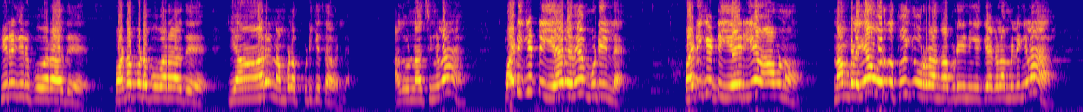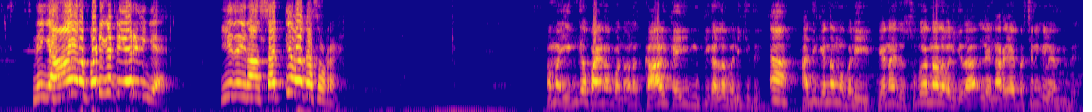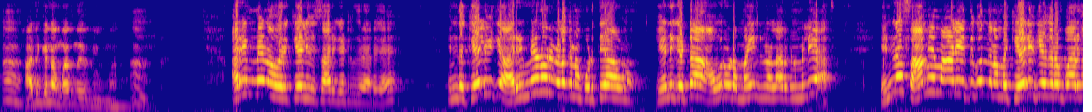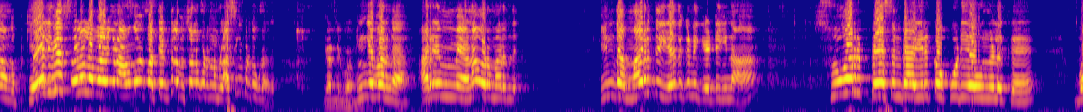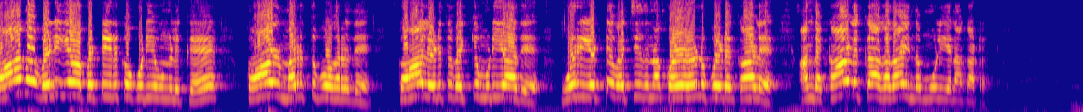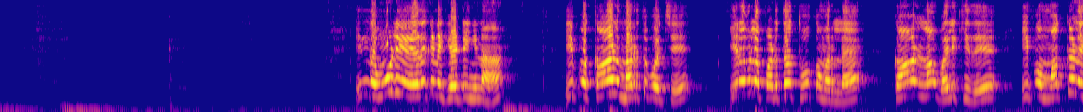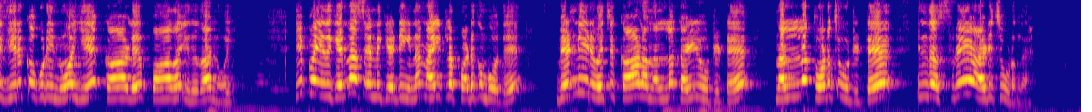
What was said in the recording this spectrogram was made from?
கிறுகிறுப்பு வராது படபடப்பு வராது. யாரும் நம்மளை பிடிக்க தேவையில்ல. அது ஒன்றாச்சுங்களா படிக்கட்டு ஏறவே முடியல. படிக்கட்டு ஏறியே ஆகணும். நம்மள ஏன் ஒருத்தர் தூக்கி விடுறாங்க அப்படின்னு நீங்க கேட்கலாம் இல்லைங்களா? நீங்க ஆயிரம் படிக்கட்டு ஏறுவீங்க. இதை நான் சத்தியவாக்க சொல்றேன். அம்மா எங்க பயணம் பண்ணாலும் கால் கை முட்டிக்கால்லாம் வலிக்குது. அதுக்கு என்னம்மா வலி? ஏன்னா இது சுகர்னால வலிக்குதா? இல்ல நிறைய பிரச்சனைகள் இருக்குது. அதுக்கு என்ன மருந்து இருக்குங்கம்மா ம் அருமையான ஒரு கேள்வி சார் கேட்டிருக்கிறாருங்க. இந்த கேள்விக்கு அருமையான ஒரு விளக்கம் நான் கொடுத்தே ஆகணும். ஏன்னு கேட்டால் அவரோட மைண்ட் நல்லா இருக்கணும் இல்லையா? என்ன சாமியம் ஆலயத்துக்கு வந்து நம்ம கேள்வி கேட்குறோம் பாருங்க. அவங்க கேள்வியே சொல்லலை பாருங்க. அவங்க போய் பத்து இடத்துல போய் சொல்லக்கூடாது நம்மளை அசிங்கப்படுத்தக்கூடாது. கண்டிப்பா இங்க பாருங்க. அருமையான ஒரு மருந்து. இந்த மருந்து எதுக்குன்னு கேட்டிங்கன்னா சுகர் பேஷண்டா இருக்கக்கூடியவங்களுக்கு வாத வலியாப்பட்டு இருக்கக்கூடியவங்களுக்கு கால் மறுத்து போகிறது. கால் எடுத்து வைக்க முடியாது. ஒரு எட்டு வச்சதுன்னா குழன்னு போயிடும் கால். அந்த காலுக்காக தான் இந்த மூலியை நான் காட்டுறேன். இந்த மூலிகை எதுக்குன்னு கேட்டிங்கன்னா இப்போ கால் மறுத்து போச்சு. இரவில் படுத்தா தூக்கம் வரல. கால்லாம் வலிக்குது. இப்போ மக்களுக்கு இருக்கக்கூடிய நோயே கால் பாதம் இதுதான் நோய். இப்போ இதுக்கு என்ன செய்யணும்னு கேட்டிங்கன்னா நைட்டில் படுக்கும்போது வெந்நீர் வச்சு காலை நல்லா கழுவி விட்டுட்டு நல்லா தொடச்சி விட்டுட்டு இந்த ஸ்ப்ரே அடித்து விடுங்க.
